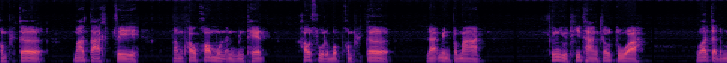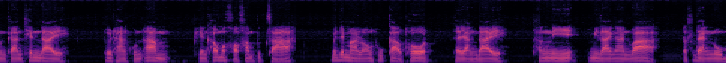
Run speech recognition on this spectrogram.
คอมพิวเตอร์ มาตรา 14นำเข้าข้อมูลอันเป็นเท็จ เข้าสู่ระบบคอมพิวเตอร์ และหมิ่นประมาท ซึ่งอยู่ที่ทางเจ้าตัว ว่าจะดำเนินการเช่นใด โดยทางคุณอ้ำเพียงเข้ามาขอคำปรึกษา ไม่ได้มาร้องทุกข์กล่าวโทษ แต่อย่างใด ทั้งนี้มีรายงานว่านักแสดงหนุ่ม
